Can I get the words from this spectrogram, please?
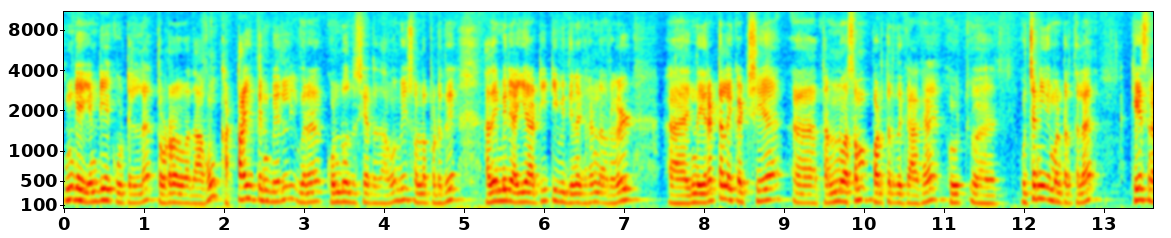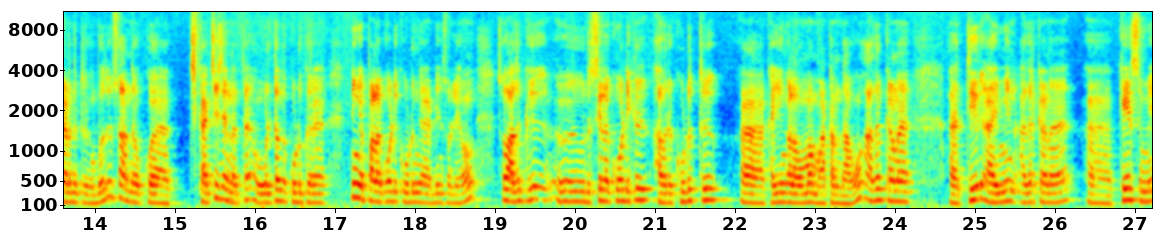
இங்கே என்டிஏ கூட்டில் தொடர்வதாகவும் கட்டாயத்தின் பேரில் இவரை கொண்டு வந்து சேர்ந்ததாகவுமே சொல்லப்படுது. அதேமாரி ஐயா டிடிவி தினகரன் அவர்கள் இந்த இரட்டலை கட்சியை தன்வசம் படுத்துறதுக்காக உச்ச- உச்சநீதிமன்றத்தில் கேஸ் நடந்துட்டு இருக்கும்போது ஸோ அந்த கட்சி சின்னத்தை உங்கள்கிட்ட வந்து கொடுக்குறேன். நீங்கள் பல கோடி கொடுங்க அப்படின்னு சொல்லியும் ஸோ அதுக்கு ஒரு சில கோடிகள் அவர் கொடுத்து அஹ், கையங்களவமாக மாட்டிருந்தாகவும் அதற்கான தீர் ஐ மீன் அதற்கான கேஸுமே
